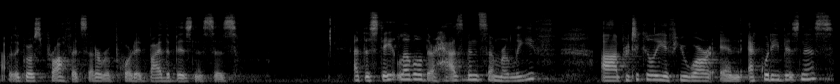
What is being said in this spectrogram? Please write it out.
uh, or the gross profits that are reported by the businesses. At the state level, there has been some relief, uh, particularly if you are an equity business.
